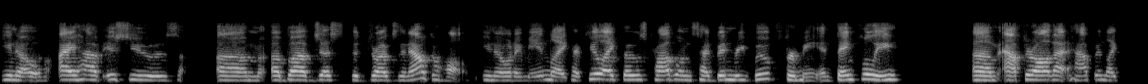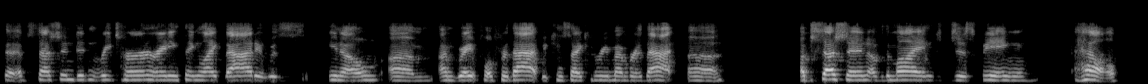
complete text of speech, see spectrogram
you know i have issues um, above just the drugs and alcohol you know what i mean like i feel like those problems had been removed for me and thankfully um, after all that happened, like the obsession didn't return or anything like that. It was, you know, um, I'm grateful for that because I can remember that uh, obsession of the mind just being hell.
